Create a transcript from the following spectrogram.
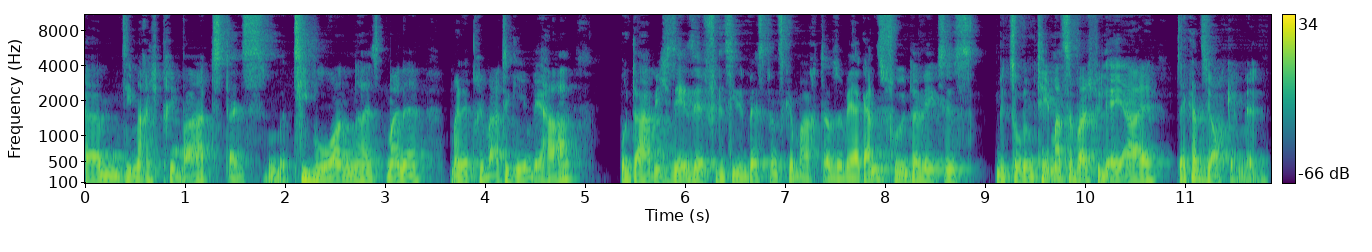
ähm, die mache ich privat. Da ist Tiburon heißt meine, meine private GmbH. Und da habe ich sehr, sehr viele Zielinvestments gemacht. Also wer ganz früh unterwegs ist mit so einem Thema zum Beispiel AI, der kann sich auch gerne melden.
